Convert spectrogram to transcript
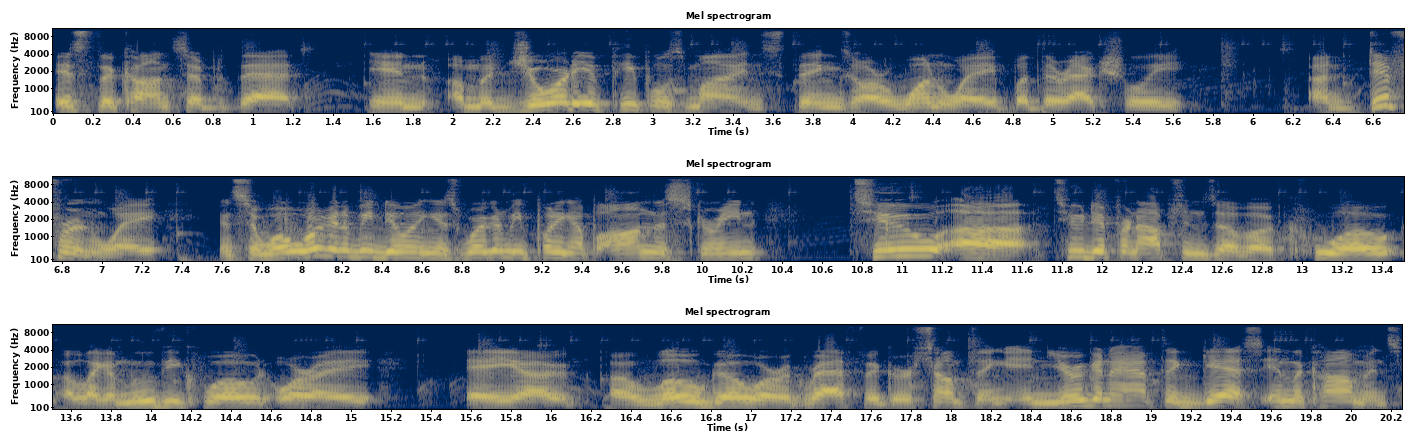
it's the concept that in a majority of people's minds, things are one way, but they're actually a different way. And so what we're going to be doing is we're going to be putting up on the screen two uh, two different options of a quote, like a movie quote or a a, uh, a logo or a graphic or something, and you're going to have to guess in the comments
